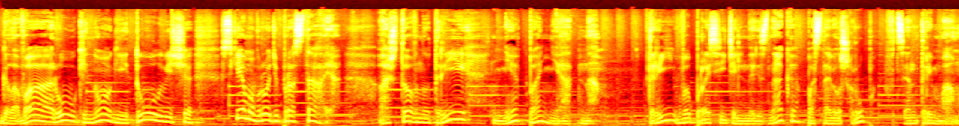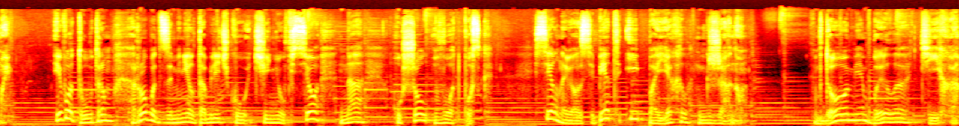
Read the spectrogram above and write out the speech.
голова, руки, ноги и туловище. Схема вроде простая, а что внутри непонятно. Три вопросительных знака поставил шруб в центре мамы. И вот утром робот заменил табличку «Чиню все» на «Ушел в отпуск». Сел на велосипед и поехал к Жану. В доме было тихо.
